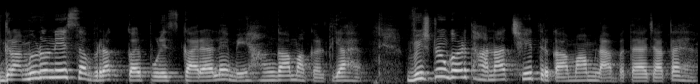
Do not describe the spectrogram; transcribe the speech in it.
ग्रामीणों ने सब रख कर पुलिस कार्यालय में हंगामा कर दिया है। विष्णुगढ़ थाना क्षेत्र का मामला बताया जाता है।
